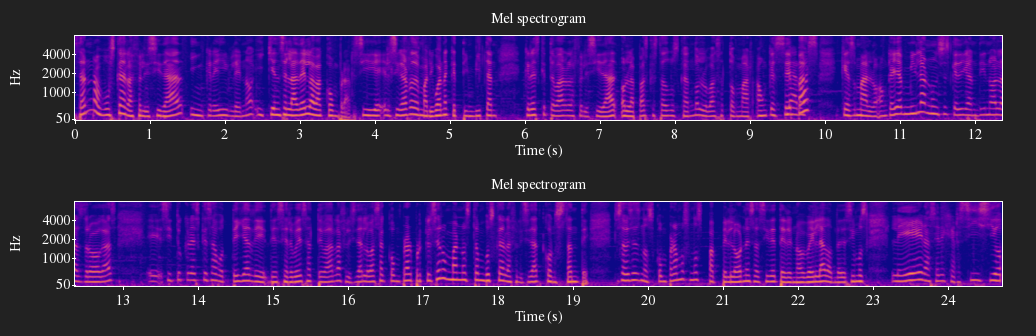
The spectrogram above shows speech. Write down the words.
están en una búsqueda de la felicidad increíble, ¿no? Y quien se la dé la va a comprar. Si el cigarro de marihuana que te invitan crees que te va a dar la felicidad o la paz que estás buscando, lo vas a tomar, aunque sepas que es malo, aunque haya mil anuncios que digan di no a las drogas, eh, si tú crees que esa botella de, de cerveza te va a dar la felicidad, lo vas a comprar, porque el ser humano está en busca de la felicidad constante. Entonces a veces nos compramos unos papelones así de telenovela donde decimos leer, hacer ejercicio,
